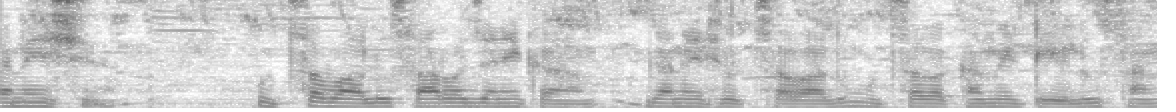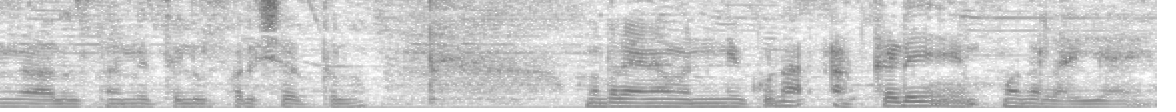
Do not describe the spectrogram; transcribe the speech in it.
గణేష్ ఉత్సవాలు సార్వజనిక గణేష్ ఉత్సవాలు ఉత్సవ కమిటీలు సంఘాలు సమితులు పరిషత్తులు మొదలైనవన్నీ కూడా అక్కడే మొదలయ్యాయి.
